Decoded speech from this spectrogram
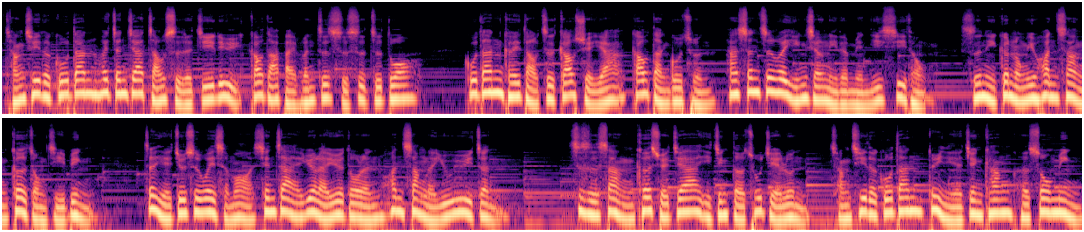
长期的孤单会增加早死的几率高达百分之十四之多。孤单可以导致高血压、高胆固醇，它甚至会影响你的免疫系统，使你更容易患上各种疾病。这也就是为什么现在越来越多人患上了忧郁症。事实上，科学家已经得出结论：长期的孤单对你的健康和寿命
